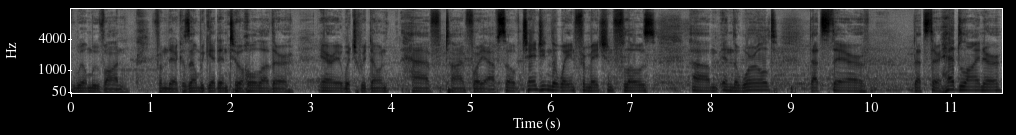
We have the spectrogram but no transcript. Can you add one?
we'll move on from there because then we get into a whole other area which we don't have time for. Yeah, so changing the way information flows um, in the world. That's their that's their headliner.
